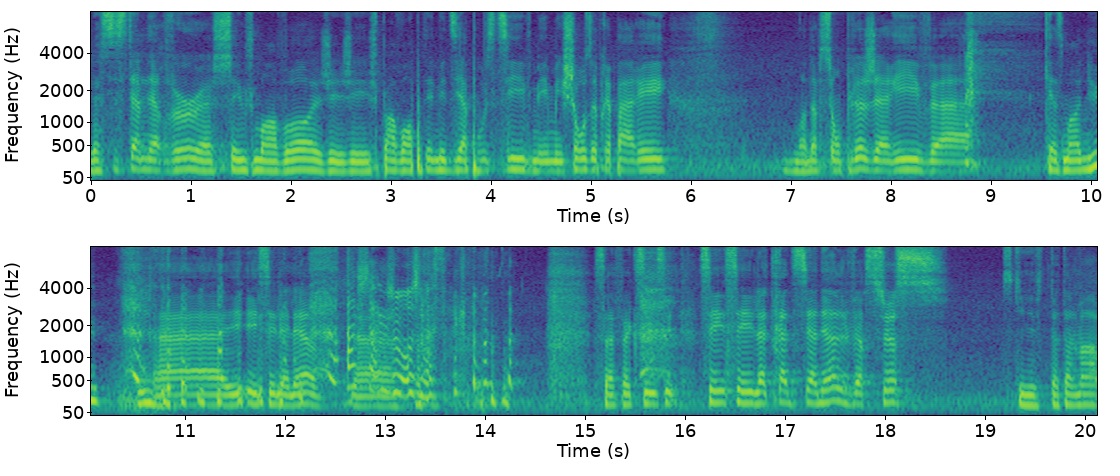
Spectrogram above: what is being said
le système nerveux. Euh, je sais où je m'en vais. J'ai- j'ai- je peux avoir peut-être mes diapositives, mes, mes choses à préparer. Mon option plus, j'arrive euh, quasiment nu. Et et c'est l'élève. À chaque jour, je me sens comme ça fait que c'est- c'est- c'est c'est le traditionnel versus ce qui est totalement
